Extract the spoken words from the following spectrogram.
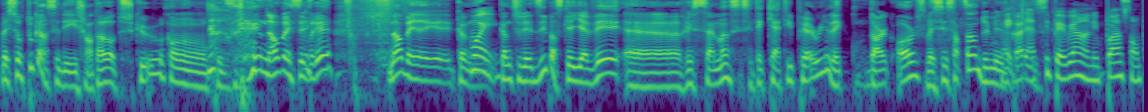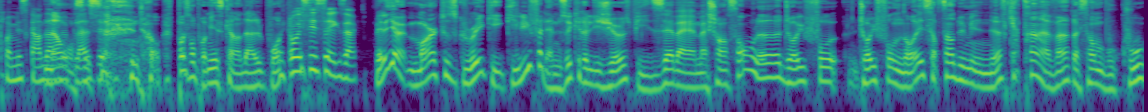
Mais surtout quand c'est des chanteurs obscurs qu'on peut dire. non, mais c'est vrai. Non, mais comme, Oui. comme tu l'as dit, parce qu'il y avait euh, récemment, c'était Katy Perry avec Dark Horse. Ben, c'est sorti en Ben, 2013. Katy Perry n'en est pas à son premier scandale non, plagiat. non, pas son premier scandale, point. Oui, c'est ça, exact. Mais là, il y a un Marcus Gray qui, qui lui fait de la musique religieuse, puis il disait, ben ma chanson là, Joyful, Joyful Noise, sortie en 2009, quatre ans avant, ressemble beaucoup.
